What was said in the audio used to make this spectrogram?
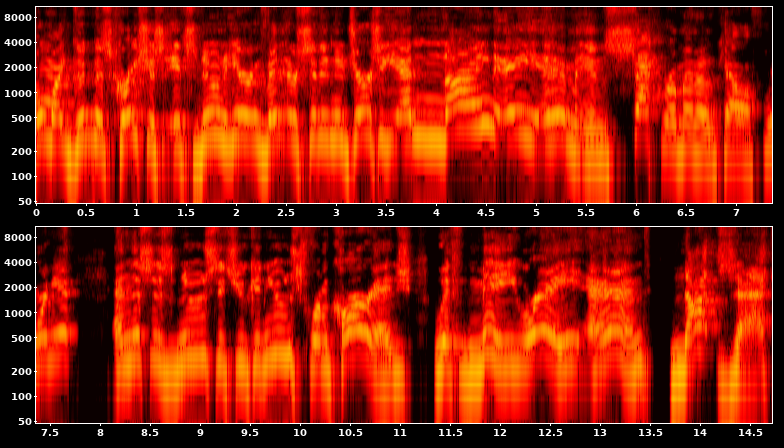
Oh my goodness gracious. It's noon here in Ventnor City, New Jersey, and 9 a.m. in Sacramento, California. And this is news that you can use from CarEdge with me, Ray, and not Zach,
